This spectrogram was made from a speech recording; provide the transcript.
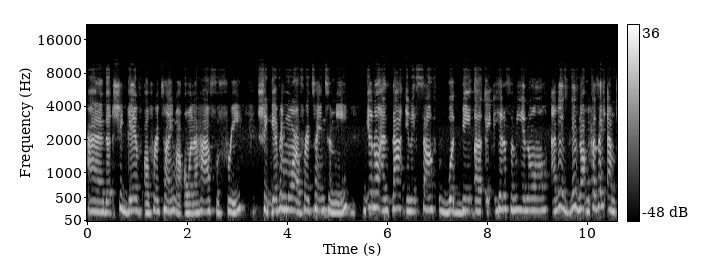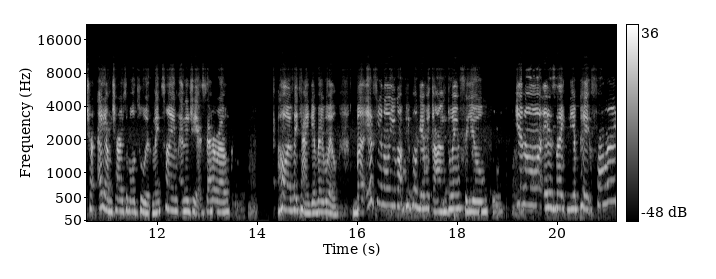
and she gave of her time uh, an hour and a half for free. She giving more of her time to me, you know, and that in itself would be a, a hit for me, you know. And this this not because I am char- I am charitable too with my time, energy, etc. However, I can give, I will. But if you know you got people giving um doing for you, you know, it's like you pay it forward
